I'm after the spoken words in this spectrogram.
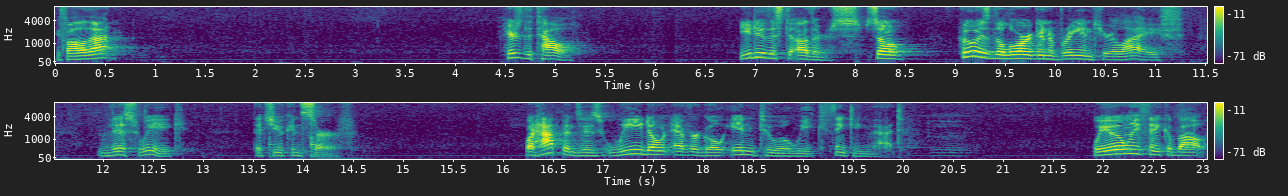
You follow that? Here's the towel. You do this to others. So, who is the Lord going to bring into your life this week that you can serve? What happens is we don't ever go into a week thinking that. We only think about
